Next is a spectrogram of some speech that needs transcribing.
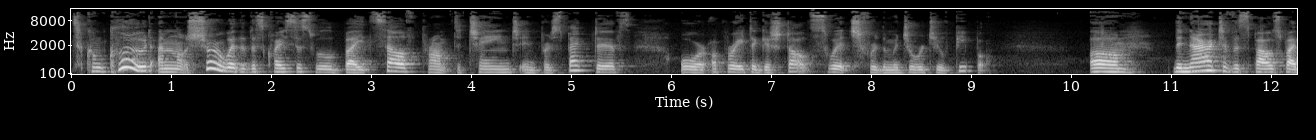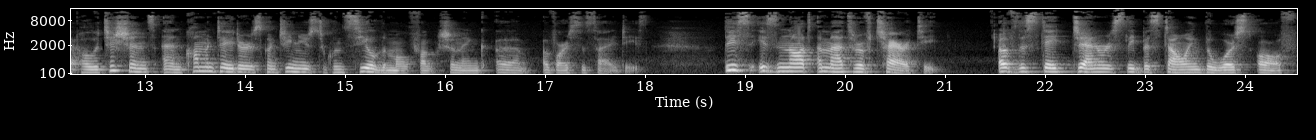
to conclude, I'm not sure whether this crisis will by itself prompt a change in perspectives or operate a gestalt switch for the majority of people. Um, the narrative espoused by politicians and commentators continues to conceal the malfunctioning uh, of our societies. This is not a matter of charity, of the state generously bestowing the worst off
